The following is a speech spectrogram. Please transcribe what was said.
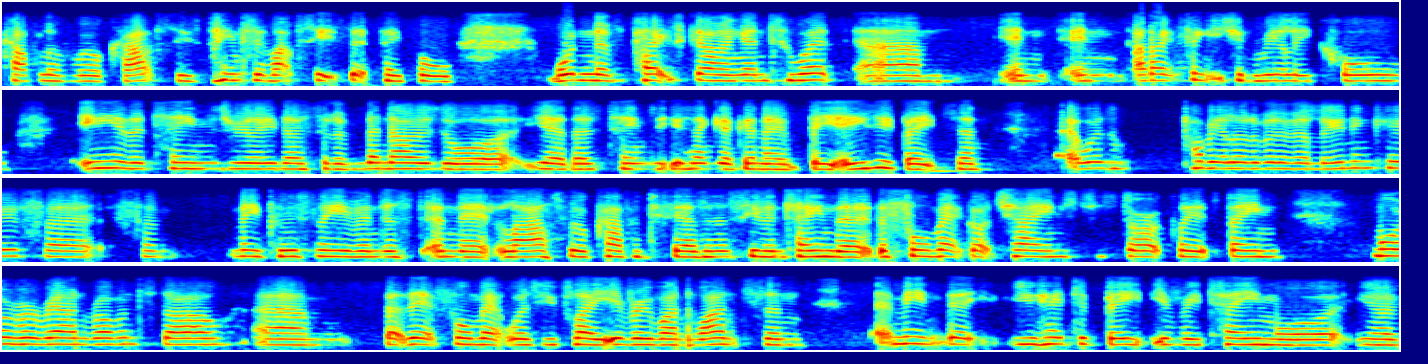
couple of World Cups. There's been some upsets that people wouldn't have picked going into it. Um, and, and I don't think you can really call any of the teams really those sort of minnows or yeah those teams that you think are going to be easy beats. And it was probably a little bit of a learning curve for, for me personally, even just in that last World Cup in 2017, the, the format got changed. Historically, it's been more of a round robin style, um, but that format was you play everyone once, and it meant that you had to beat every team or you know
